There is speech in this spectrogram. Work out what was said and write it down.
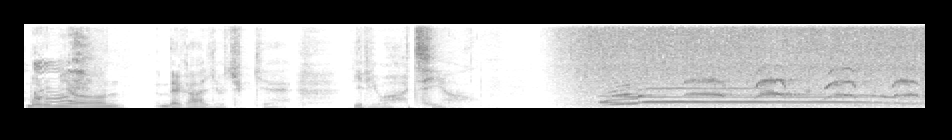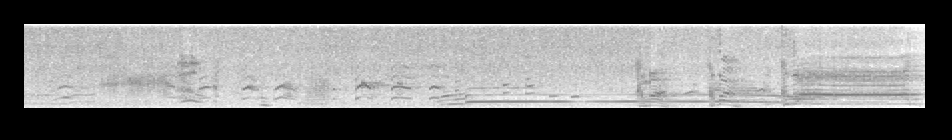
몰라. 모르면 내가 알려줄게. 이리 와, 지영. 그만 그만 그만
